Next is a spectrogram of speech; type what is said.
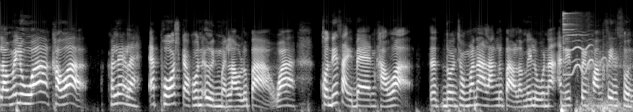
เราไม่รู้ว่าเขาอะเขาเรียกอะไรแอปโพสกับคนอื่นเหมือนเราหรือเปล่าว่า คนที่ใส่แบรนด์เขาอะ จะโดนชมว่าน่ารักหรือเปล่าเราไม่รู้นะ อันนี้เป็นความฟินส่วน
